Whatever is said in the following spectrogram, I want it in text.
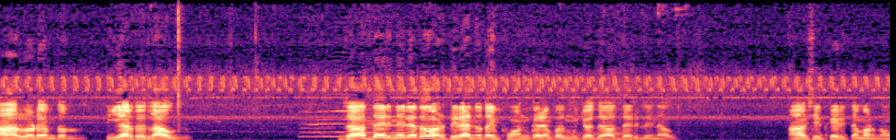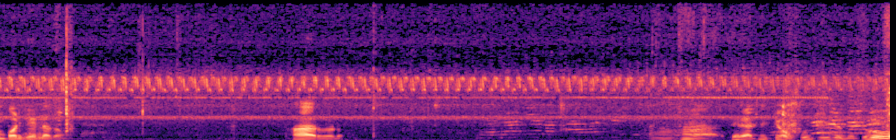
હારું હેડો એમ તો તૈયાર થયો એટલે આવું છું. જવાબદારી નહીં લેતો. અડધી રાતનો તમે ફોન કર્યો પછી હું જવાબદારી લઈને આવું? આવશી જ કરી તમારું નામ પડશે એટલે તો. હા રાતને ચો પૂછ્યું છે બધું?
